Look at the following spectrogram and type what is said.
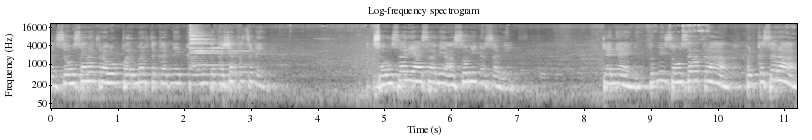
पण संसारात राहून परमार्थ करणे का आनंद कशातच नाही. संसारी असावे आसोनी नसावे. त्या न्यायाने तुम्ही संसारात राहा पण कसं राहा?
